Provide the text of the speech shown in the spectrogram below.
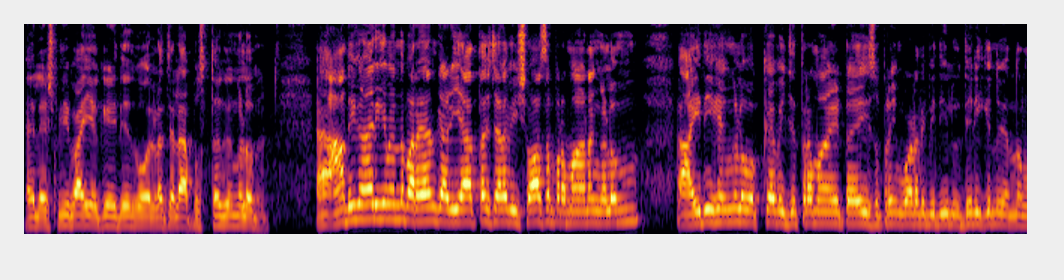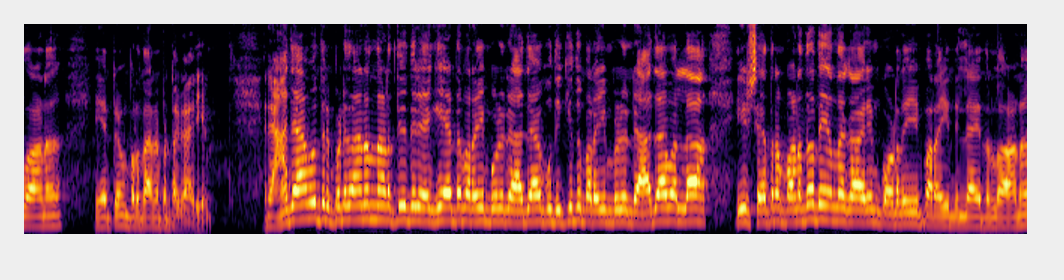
ഏഹ്, ലക്ഷ്മിബായി ഒക്കെ എഴുതിയതുപോലുള്ള ചില പുസ്തകങ്ങളും ആധികാരികമെന്ന് പറയാൻ കഴിയാത്ത ചില വിശ്വാസ പ്രമാണങ്ങളും ഐതിഹ്യങ്ങളും ഒക്കെ വിചിത്രമായിട്ട് ഈ സുപ്രീം കോടതി വിധിയിൽ ഉദ്ധരിക്കുന്നു എന്നുള്ളതാണ് ഏറ്റവും പ്രധാനപ്പെട്ട കാര്യം. രാജാവ് തൃപ്പടിദാനം നടത്തിയത് രേഖയായിട്ട് പറയുമ്പോഴും രാജാവ് പുതുക്കിയത് പറയുമ്പോഴും രാജാവല്ല ഈ ക്ഷേത്രം പണിതത് എന്ന കാര്യം കോടതി പറയുന്നില്ല എന്നുള്ളതാണ്.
